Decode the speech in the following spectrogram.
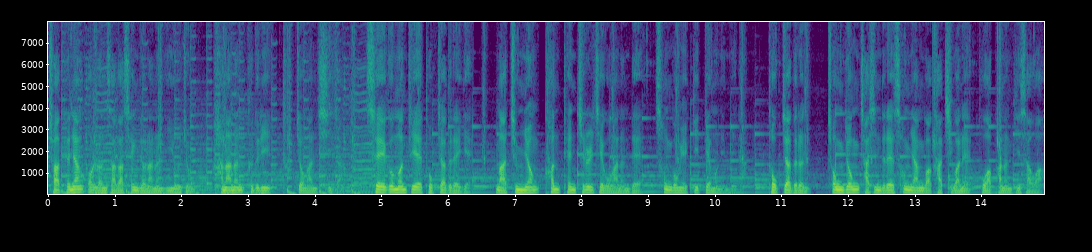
좌편향 언론사가 생존하는 이유 중 하나는 그들이 특정한 시장, 세그먼트의 독자들에게 맞춤형 컨텐츠를 제공하는데 성공했기 때문입니다. 독자들은 종종 자신들의 성향과 가치관에 부합하는 기사와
